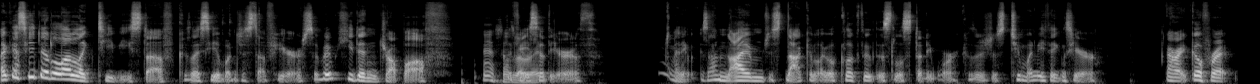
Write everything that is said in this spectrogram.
I guess he did a lot of like TV stuff because I see a bunch of stuff here. So maybe he didn't drop off Yeah, the face right. of the earth. Anyways, I'm I'm just not gonna look, look through this list anymore because there's just too many things here. All right, go for it.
